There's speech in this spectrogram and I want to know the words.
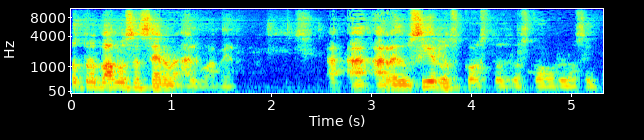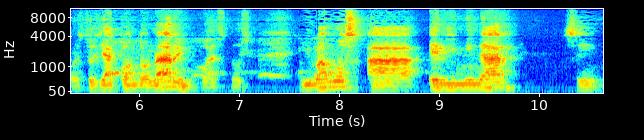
Nosotros vamos a hacer algo, a ver, a, reducir los costos, los, los impuestos y a condonar impuestos y vamos a eliminar ¿sí?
